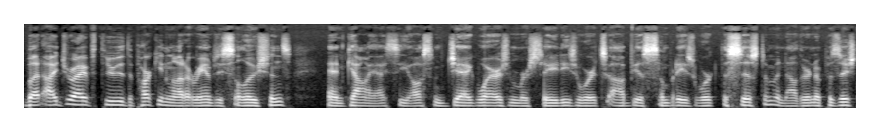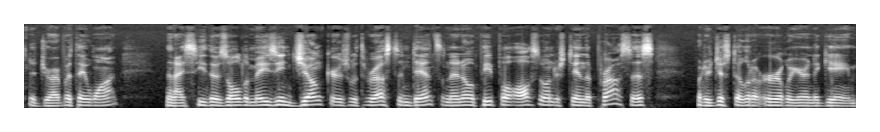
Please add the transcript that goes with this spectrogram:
but I drive through the parking lot at Ramsey Solutions and golly, I see awesome Jaguars and Mercedes where it's obvious somebody has worked the system and now they're in a position to drive what they want. Then I see those old amazing junkers with rust and dents, and I know people also understand the process, but are just a little earlier in the game.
